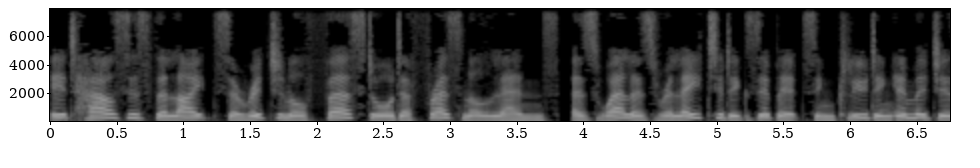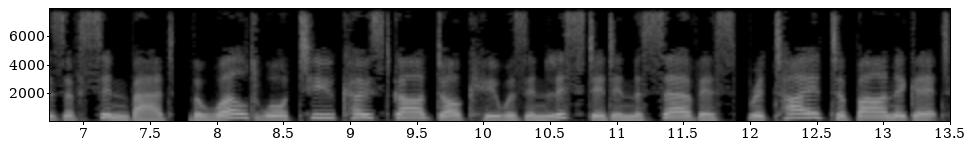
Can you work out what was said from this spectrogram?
It houses the light's original first-order Fresnel lens, as well as related exhibits including images of Sinbad, the World War II Coast Guard dog who was enlisted in the service, retired to Barnegat,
